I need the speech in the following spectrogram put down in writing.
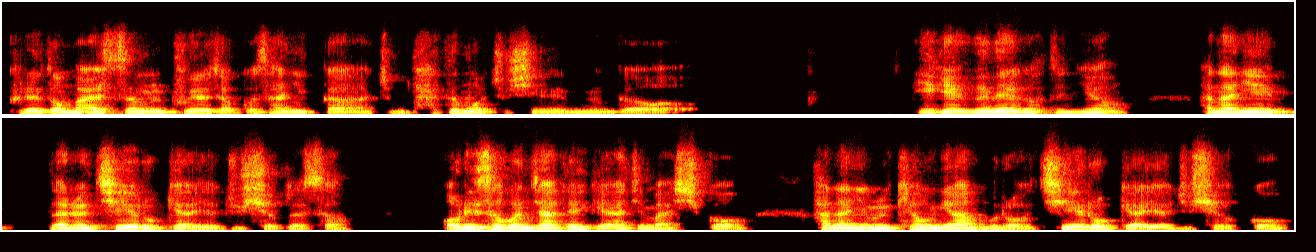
그래도 말씀을 부여잡고 사니까 좀 다듬어 주시는 거 이게 은혜거든요. 하나님 나를 지혜롭게 하여 주시옵소서. 어리석은 자 되게 하지 마시고 하나님을 경외함으로 지혜롭게 하여 주시옵고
